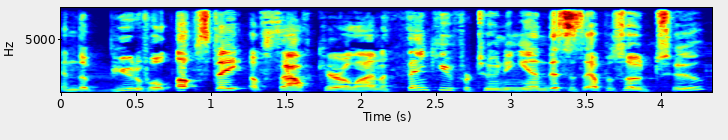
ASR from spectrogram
in the beautiful upstate of South Carolina. Thank you for tuning in. This is episode two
